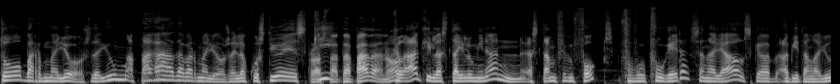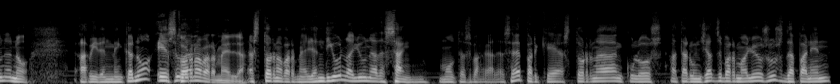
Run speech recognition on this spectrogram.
to vermellós, de llum apagada vermellosa. I la qüestió és... Però qui... està tapada, no? Clar, qui l'està il·luminant? Estan fent focs, fo- fogueres en allà, els que habiten la Lluna? No, evidentment que no. És Es torna vermella. Es torna vermella. En diuen la lluna de sang, moltes vegades, eh? perquè es torna en colors ataronjats vermellosos, depenent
